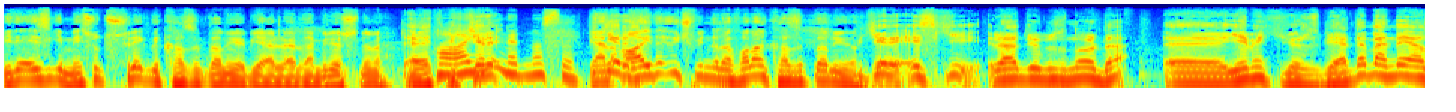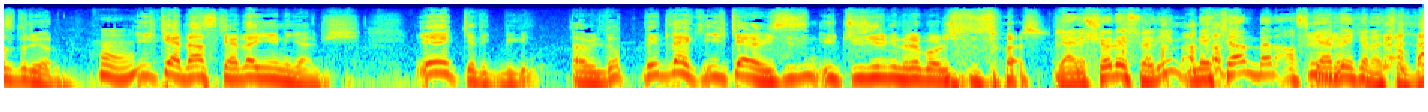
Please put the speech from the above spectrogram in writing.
Bir de Ezgi Mesut sürekli kazıklanıyor bir yerlerden biliyorsun değil mi? Evet bir Hayır kere ne, nasıl? Yani kere- ayda 3000 lira falan kazıklanıyor. bir kere eski radyomuzun orada e, yemek yiyoruz bir yerde. Ben de yazdırıyorum. He. İlker de askerden yeni gelmiş. Yemek yedik bir gün. Tabildot. Dediler ki İlker Bey sizin 320 lira borcunuz var. Yani şöyle söyleyeyim mekan ben askerdeyken açıldı.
